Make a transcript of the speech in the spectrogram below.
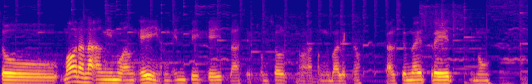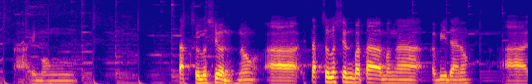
So, mao na na ang imo ang A, ang NPK plus Epsom salt no atong ibalik no. Calcium nitrate imong uh, imong stock solution no? Uh, stock solution ba ta mga kabida no? Uh,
